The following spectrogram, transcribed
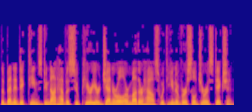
the Benedictines do not have a superior general or motherhouse with universal jurisdiction.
